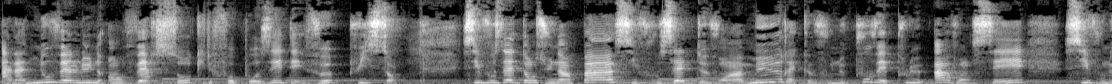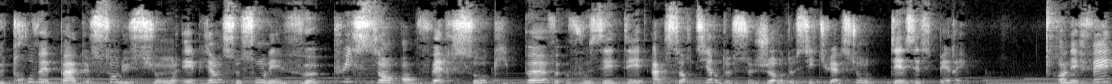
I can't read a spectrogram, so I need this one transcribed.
à la nouvelle lune en verso qu'il faut poser des vœux puissants. Si vous êtes dans une impasse, si vous êtes devant un mur et que vous ne pouvez plus avancer, si vous ne trouvez pas de solution, eh bien ce sont les vœux puissants en verso qui peuvent vous aider à sortir de ce genre de situation désespérée. En effet,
